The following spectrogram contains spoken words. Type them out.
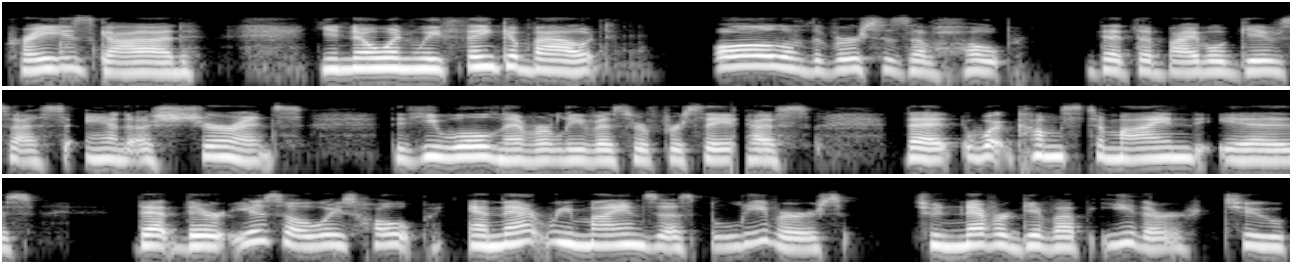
praise God. You know, when we think about all of the verses of hope that the Bible gives us and assurance that He will never leave us or forsake us, that what comes to mind is that there is always hope. And that reminds us believers to never give up either, to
